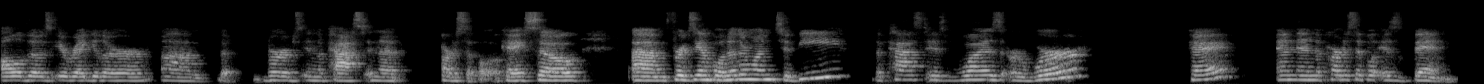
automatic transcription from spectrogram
all of those irregular um, verbs in the past in the participle. Okay. So um, for example, another one to be, the past is was or were. Okay. And then the participle is been.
